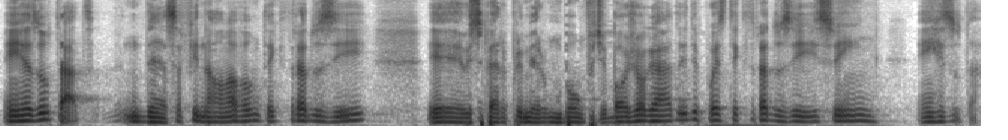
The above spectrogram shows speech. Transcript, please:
em resultado. Nessa final nós vamos ter que traduzir, é, eu espero primeiro um bom futebol jogado e depois ter que traduzir isso em, em resultado.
